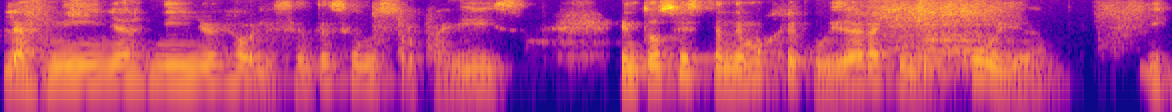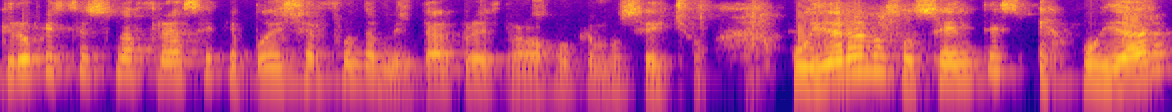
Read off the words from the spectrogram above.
las niñas, niños y adolescentes en nuestro país. Entonces tenemos que cuidar a quienes cuidan. Y creo que esta es una frase que puede ser fundamental para el trabajo que hemos hecho. Cuidar a los docentes es cuidar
